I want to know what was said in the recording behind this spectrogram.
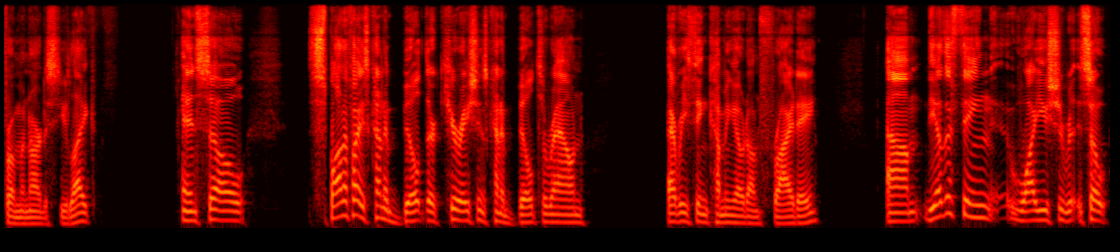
from an artist you like. And so Spotify is kind of built their curation is kind of built around everything coming out on Friday. Um, the other thing why you should re- so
